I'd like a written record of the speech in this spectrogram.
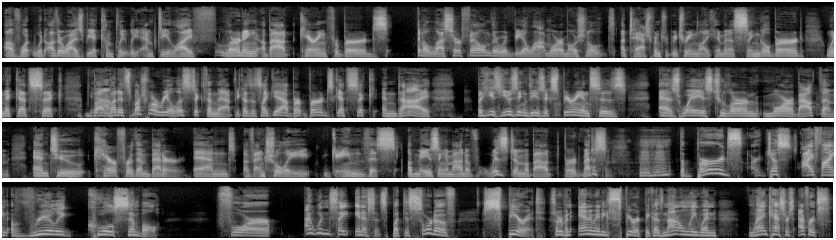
of what would otherwise be a completely empty life learning about caring for birds in a lesser film there would be a lot more emotional attachment between like him and a single bird when it gets sick but Yeah. but it's much more realistic than that because it's like yeah bir- birds get sick and die but he's using these experiences as ways to learn more about them and to care for them better and eventually gain this amazing amount of wisdom about bird medicine. Mm-hmm. The birds are just i find a really cool symbol for i wouldn't say innocence but this sort of spirit sort of an animating spirit because not only when lancaster's efforts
